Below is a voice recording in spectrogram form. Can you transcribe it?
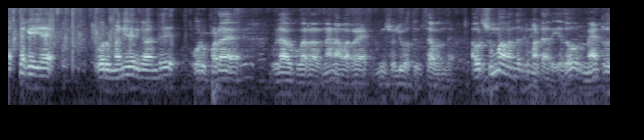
அத்தகைய ஒரு மனிதருங்க வந்து ஒரு பட விழாவுக்கு வர்றாருன்னா நான் வர்றேன் அப்படின்னு சொல்லி ஒத்துக்கிட்டு தான் வந்தேன். அவர் சும்மா வந்திருக்க மாட்டார். ஏதோ ஒரு மேட்ரு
